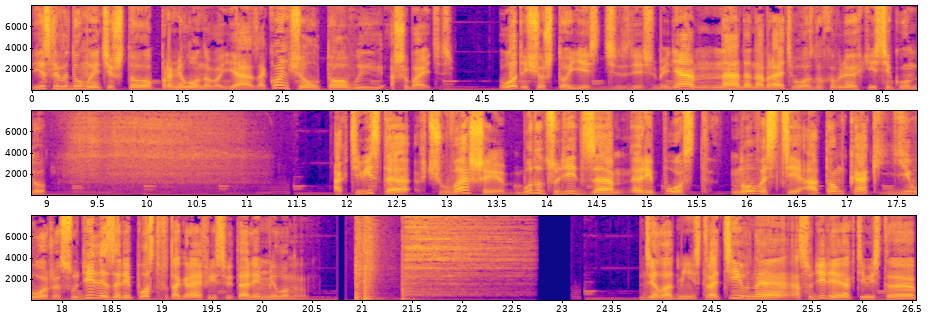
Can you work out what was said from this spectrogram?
Если вы думаете, что про Милонова я закончил, то вы ошибаетесь. Вот еще что есть здесь у меня. Надо набрать воздуха в легкие секунду. Активиста в Чувашии будут судить за репост новости о том, как его же судили за репост фотографии с Виталием Милоновым. Дело административное. Осудили активиста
